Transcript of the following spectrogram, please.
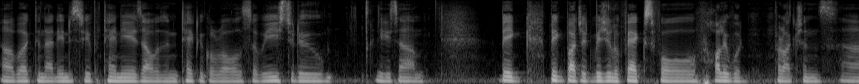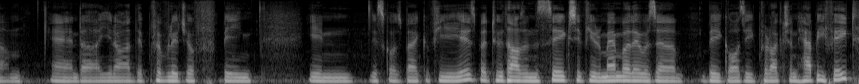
I worked in that industry for ten years. I was in technical roles. So we used to do these um, big, big budget visual effects for Hollywood productions. Um, and uh, you know, I had the privilege of being in this goes back a few years, but 2006, if you remember, there was a big Aussie production, Happy Feet.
